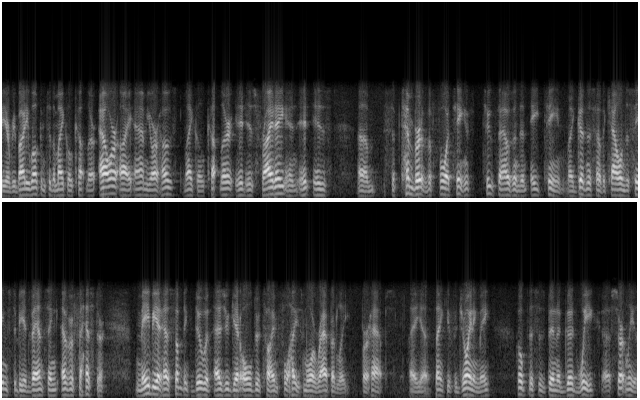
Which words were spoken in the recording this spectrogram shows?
Friday, everybody. Welcome to the Michael Cutler Hour. I am your host, Michael Cutler. It is Friday, and it is um, September the 14th, 2018. My goodness, how the calendar seems to be advancing ever faster. Maybe it has something to do with as you get older, time flies more rapidly, perhaps. I uh, thank you for joining me. Hope this has been a good week, uh, certainly a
